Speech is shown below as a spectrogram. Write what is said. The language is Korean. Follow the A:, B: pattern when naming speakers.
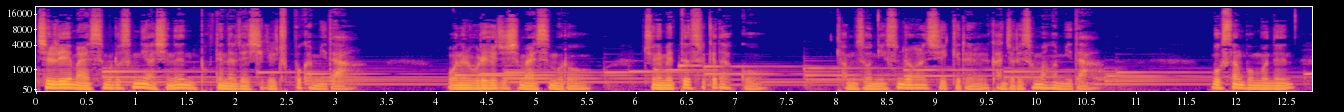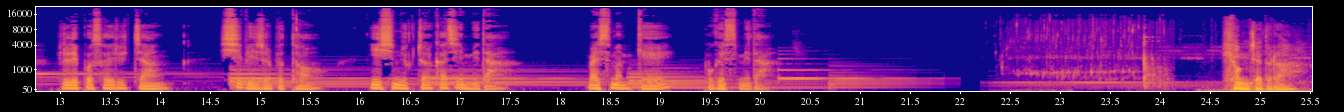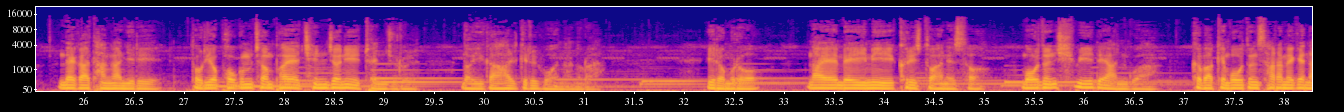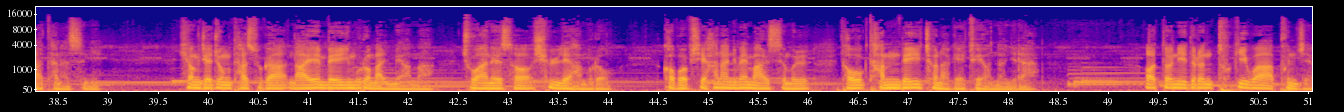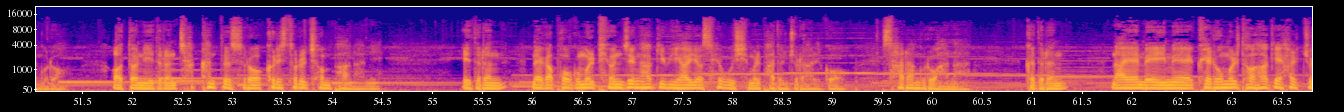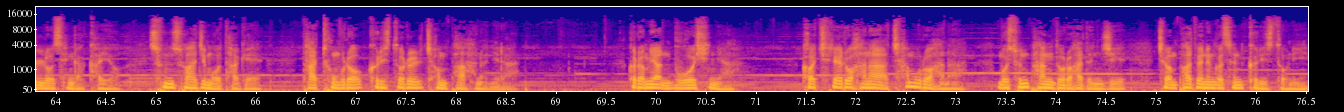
A: 진리의 말씀으로 승리하시는 복된 날 되시길 축복합니다. 오늘 우리에게 주신 말씀으로 주님의 뜻을 깨닫고 겸손히 순종할 수 있기를 간절히 소망합니다. 묵상 본문은 빌립보서 1장 12절부터 26절까지입니다. 말씀 함께 보겠습니다.
B: 형제들아, 내가 당한 일이 도리어 복음 전파의 진전이 된 줄을 너희가 알기를 원하노라. 이러므로 나의 매임이 그리스도 안에서 모든 시위 대 안과 그 밖의 모든 사람에게 나타났으니 형제 중 다수가 나의 매임으로 말미암아 주 안에서 신뢰함으로 겁 없이 하나님의 말씀을 더욱 담대히 전하게 되었느니라. 어떤 이들은 투기와 분쟁으로 어떤 이들은 착한 뜻으로 그리스도를 전파하나니 이들은 내가 복음을 변증하기 위하여 세우심을 받은 줄 알고 사랑으로 하나 그들은 나의 매임에 괴로움을 더하게 할 줄로 생각하여 순수하지 못하게 다툼으로 그리스도를 전파하느니라. 그러면 무엇이냐? 거칠애로 하나 참으로 하나 무슨 방도로 하든지 전파되는 것은 그리스도니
